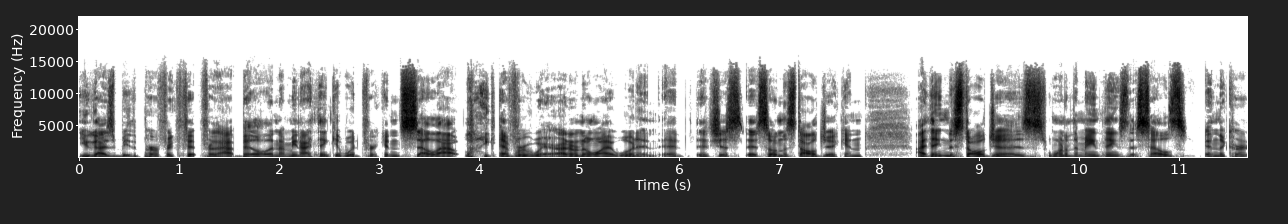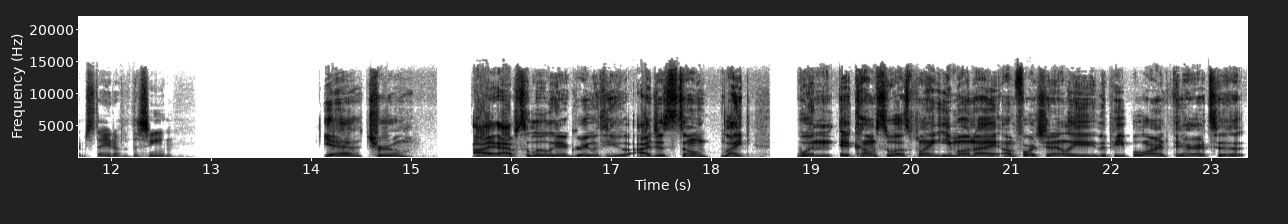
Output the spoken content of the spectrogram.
you guys would be the perfect fit for that, Bill. And I mean, I think it would freaking sell out like everywhere. I don't know why it wouldn't. It, it's just it's so nostalgic, and I think nostalgia is one of the main things that sells in the current state of the scene. Yeah, true. I absolutely agree with you. I just don't like when it comes to us playing emo night, unfortunately, the people aren't there to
